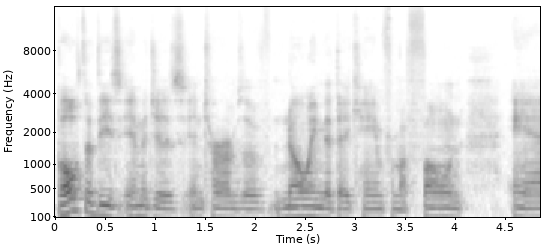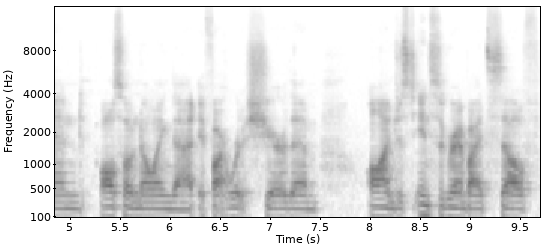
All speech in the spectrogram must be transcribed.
both of these images in terms of knowing that they came from a phone and also knowing that if I were to share them on just Instagram by itself,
